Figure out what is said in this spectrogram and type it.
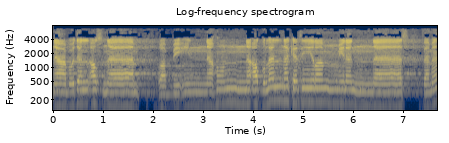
نعبد الأصنام رب إنهن أضللن كثيرا من الناس فمن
